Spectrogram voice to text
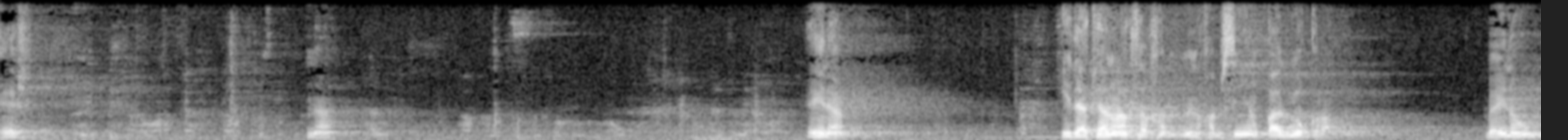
إيش؟ نعم. إي نعم. إذا كانوا أكثر من خمسين قالوا يقرأ بينهم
